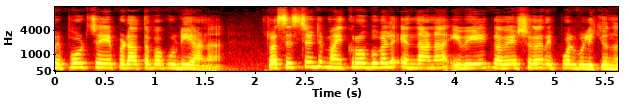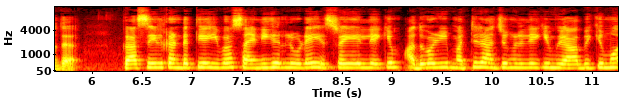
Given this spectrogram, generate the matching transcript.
റിപ്പോർട്ട് ചെയ്യപ്പെടാത്തവ കൂടിയാണ്. റെസിസ്റ്റന്റ് മൈക്രോബുകൾ എന്നാണ് ഇവയെ ഗവേഷകർ ഇപ്പോൾ വിളിക്കുന്നത്. ഗാസയിൽ കണ്ടെത്തിയ ഇവ സൈനികരിലൂടെ ഇസ്രയേലിലേക്കും അതുവഴി മറ്റ് രാജ്യങ്ങളിലേക്കും വ്യാപിക്കുമോ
